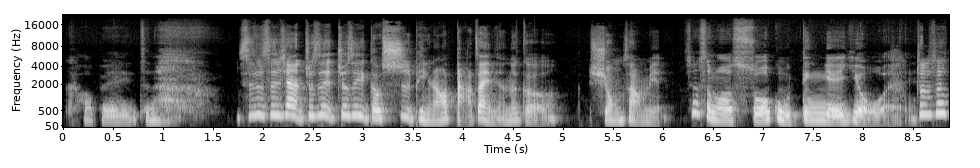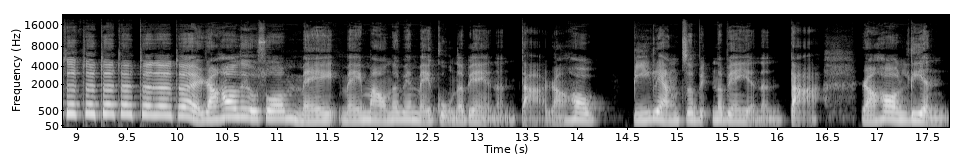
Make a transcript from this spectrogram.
靠背，真的是不是像就是就是一个饰品，然后打在你的那个胸上面？就什么锁骨钉也有哎，对对对对对对对对对。然后例如说眉眉毛那边眉骨那边也能打，然后鼻梁这边那边也能打，然后脸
